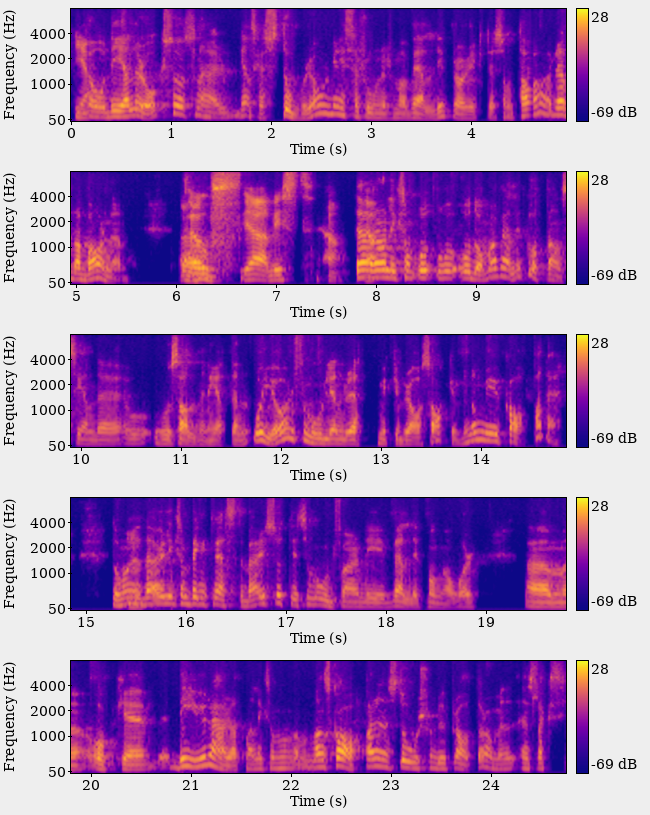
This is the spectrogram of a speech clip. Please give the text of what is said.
Ja. och det gäller också sådana här ganska stora organisationer som har väldigt bra rykte, som tar Rädda Barnen. Um, ja, visst. Ja, där ja. Har liksom, och, och, och, de har väldigt gott anseende hos allmänheten och gör förmodligen rätt mycket bra saker, men de är ju kapade. De har, mm. Där har liksom Bengt Westerberg suttit som ordförande i väldigt många år. Um, och eh, det är ju det här att man, liksom, man skapar en stor, som du pratar om, en, en slags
